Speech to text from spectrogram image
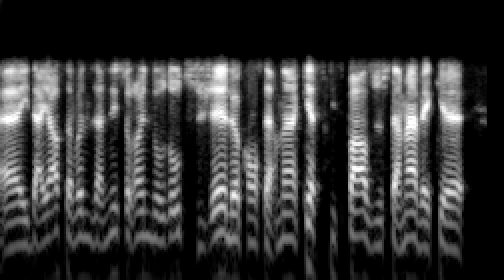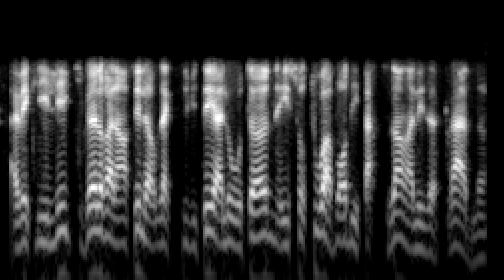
Euh, et d'ailleurs, ça va nous amener sur un de nos autres sujets concernant qu'est-ce qui se passe justement avec, euh, avec les ligues qui veulent relancer leurs activités à l'automne et surtout avoir des partisans dans les estrades.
